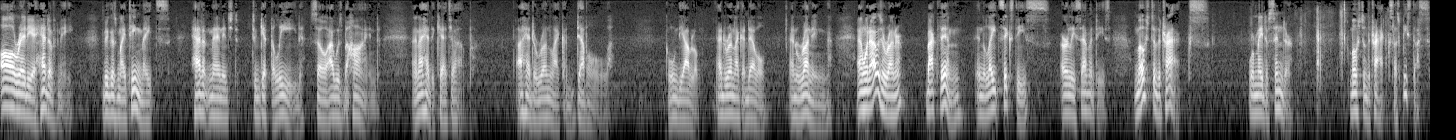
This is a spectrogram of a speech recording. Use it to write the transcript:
already ahead of me because my teammates hadn't managed to get the lead, so I was behind, and I had to catch up. I had to run like a devil, como un diablo. I had to run like a devil, and running. And when I was a runner, back then, in the late 60s, early 70s, most of the tracks were made of cinder. Most of the tracks, las pistas,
